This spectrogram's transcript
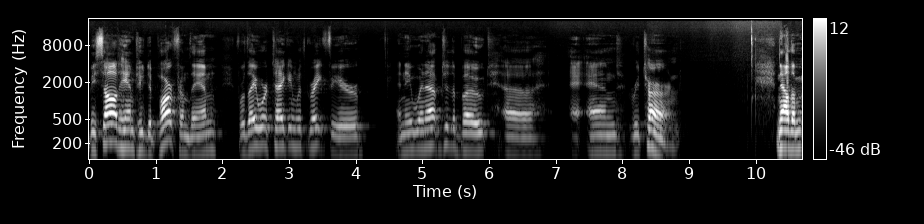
besought him to depart from them, for they were taken with great fear. And he went up to the boat uh, and returned. Now the,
